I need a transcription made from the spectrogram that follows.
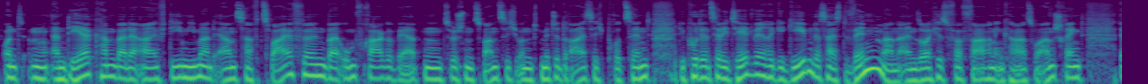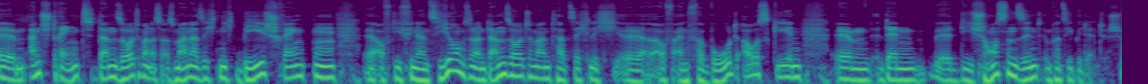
und ähm, an der kann bei der AfD niemand ernsthaft zweifeln. Bei Umfragewerten zwischen 20 und Mitte 30 Prozent. Die Potentialität wäre gegeben. Das heißt, wenn man ein solches Verfahren in Karlsruhe anstrengt, äh, anstrengt, dann sollte man es aus meiner Sicht nicht beschränken beschränken äh, auf die Finanzierung, sondern dann sollte man tatsächlich äh, auf ein Verbot ausgehen, ähm, denn äh, die Chancen sind im Prinzip identisch.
